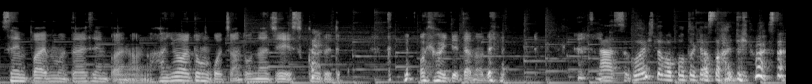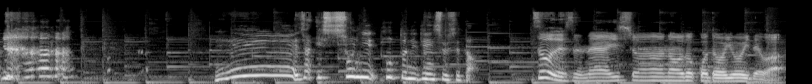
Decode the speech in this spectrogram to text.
先輩も大先輩のあの、萩原智子ちゃんと同じスクールで泳いでたので。あ、すごい人がポッドキャスト入ってきましたね。ええじゃあ一緒に本当に練習してた？そうですね。一緒のとこで泳いでは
